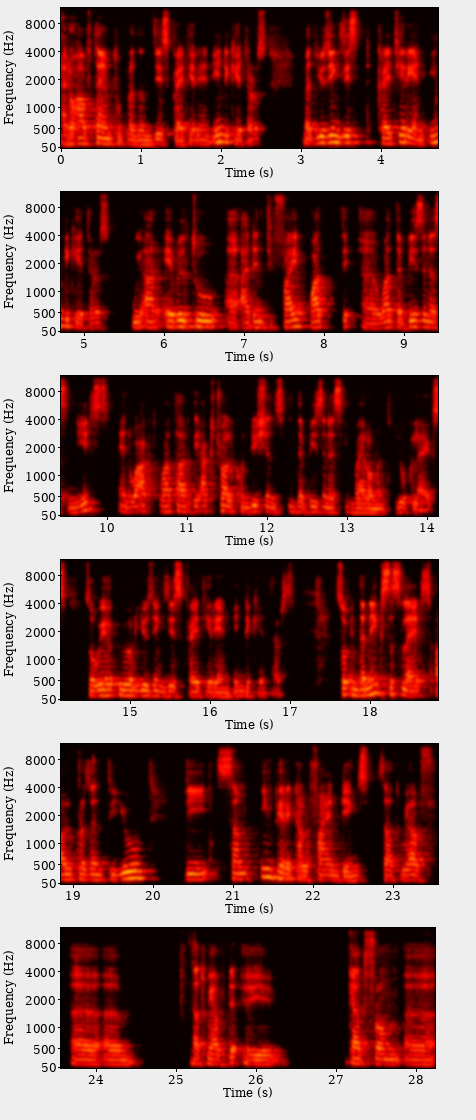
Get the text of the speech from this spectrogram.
I don't have time to present these criteria and indicators, but using these criteria and indicators, we are able to uh, identify what the, uh, what the business needs and what, what are the actual conditions in the business environment look like. So we, we are using these criteria and indicators. So in the next slides, I will present to you the some empirical findings that we have uh, um, that we have uh, got from uh,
